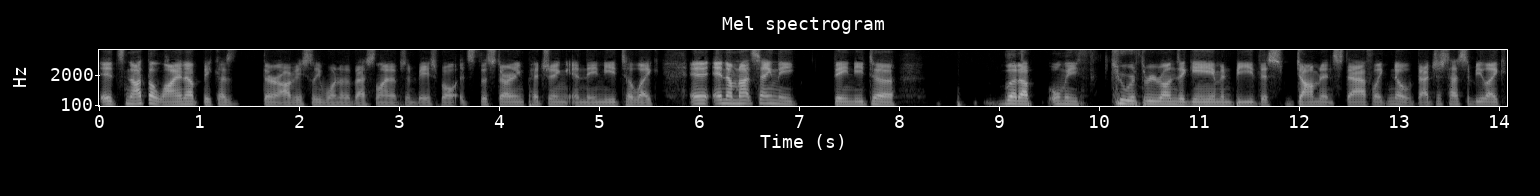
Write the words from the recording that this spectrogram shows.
it's not the lineup because they're obviously one of the best lineups in baseball. It's the starting pitching, and they need to like. And, and I'm not saying they they need to let up only two or three runs a game and be this dominant staff. Like, no, that just has to be like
